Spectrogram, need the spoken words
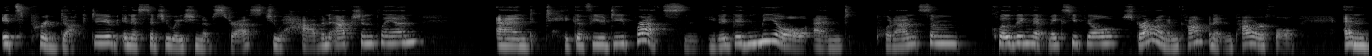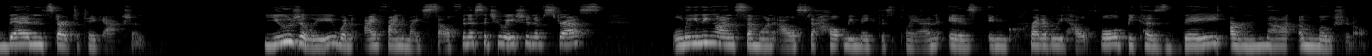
it's productive in a situation of stress to have an action plan and take a few deep breaths and eat a good meal and put on some clothing that makes you feel strong and confident and powerful, and then start to take action. Usually, when I find myself in a situation of stress, leaning on someone else to help me make this plan is incredibly helpful because they are not emotional.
